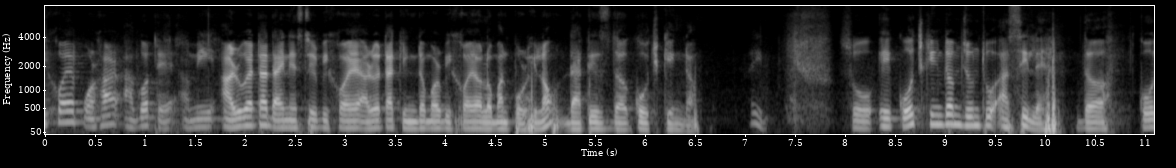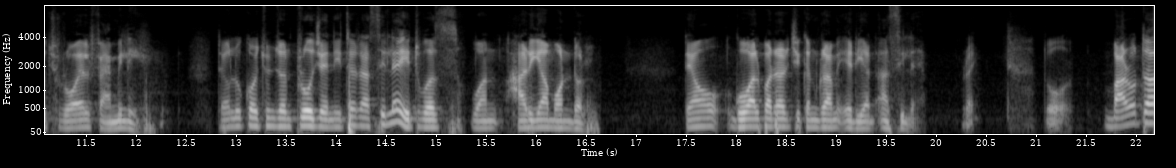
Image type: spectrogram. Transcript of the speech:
বিষয়ে পঢ়াৰ আগতে আমি আৰু এটা ডাইনেষ্টিৰ বিষয়ে আৰু এটা কিংডমৰ বিষয়ে অলপমান পঢ়ি লওঁ। That is the Koch kingdom right so' এই কোচ কিংডম যোনটো আছিলে দ্য কোচ ৰয়েল ফেমিলি তেওঁলোকৰ যোনজন প্ৰজেনিটাৰ আছিলে it was one Haria Mandal তেওঁ গোৱালপাৰাৰ চিকেনগ্ৰাম এৰিয়াত আছিলে ৰাইট ত' বাৰটা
